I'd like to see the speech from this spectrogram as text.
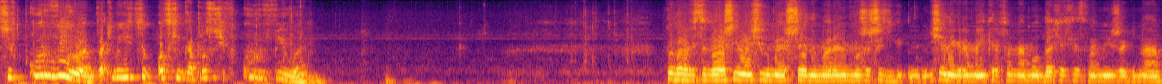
Się wkurwiłem, taki będzie odcinka, po prostu się wkurwiłem. Dobra, widzowie, już nie mam siły na jeszcze jedną arenę, może jeszcze dzisiaj nagram Minecrafta na modach, ja się z wami żegnam.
